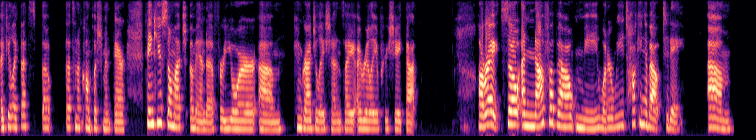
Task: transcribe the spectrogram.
I feel like that's the that's an accomplishment there. Thank you so much Amanda for your um Congratulations. I, I really appreciate that. All right. So, enough about me. What are we talking about today? Um,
